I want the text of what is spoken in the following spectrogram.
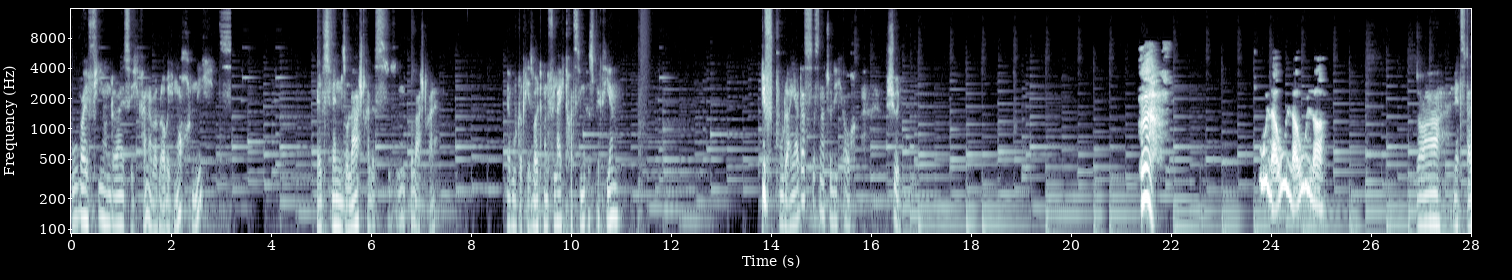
Oh, bei 34. Kann aber, glaube ich, noch nichts. Selbst wenn Solarstrahl ist, ist Solarstrahl. Ja gut, okay, sollte man vielleicht trotzdem respektieren. Giftpuder, ja, das ist natürlich auch schön. Ula, ula, ula. So, letzter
